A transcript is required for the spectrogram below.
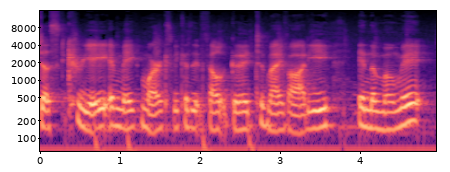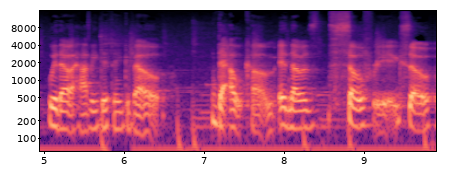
just create and make marks because it felt good to my body in the moment without having to think about the outcome and that was so freeing. So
